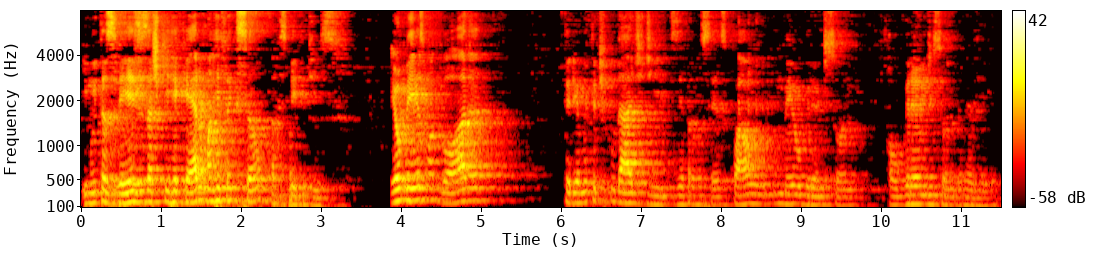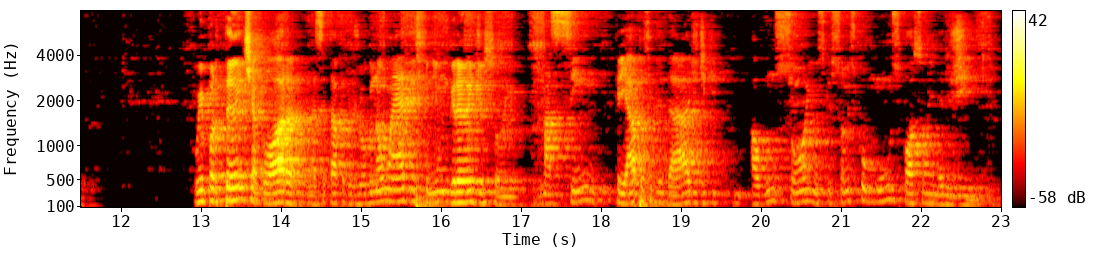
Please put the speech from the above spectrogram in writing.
e muitas vezes acho que requer uma reflexão a respeito disso. Eu mesmo agora teria muita dificuldade de dizer para vocês qual o meu grande sonho, qual o grande sonho da minha vida. O importante agora, nessa etapa do jogo, não é definir um grande sonho, mas sim criar a possibilidade de que alguns sonhos, que sonhos comuns possam emergir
